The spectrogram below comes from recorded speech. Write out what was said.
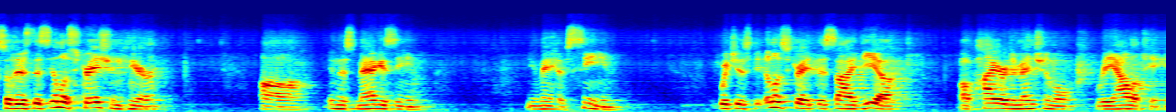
So, there's this illustration here uh, in this magazine you may have seen, which is to illustrate this idea of higher dimensional reality.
